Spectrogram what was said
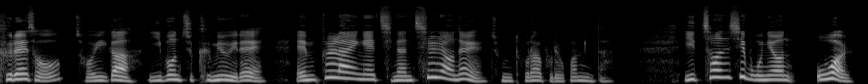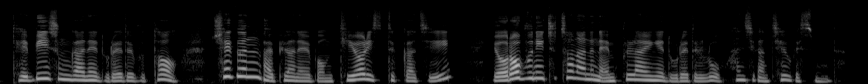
그래서 저희가 이번 주 금요일에 엠플라잉의 지난 7년을 좀 돌아보려고 합니다. 2015년 5월 데뷔 순간의 노래들부터 최근 발표한 앨범 디어리스트까지 여러분이 추천하는 엠플라잉의 노래들로 1시간 채우겠습니다.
